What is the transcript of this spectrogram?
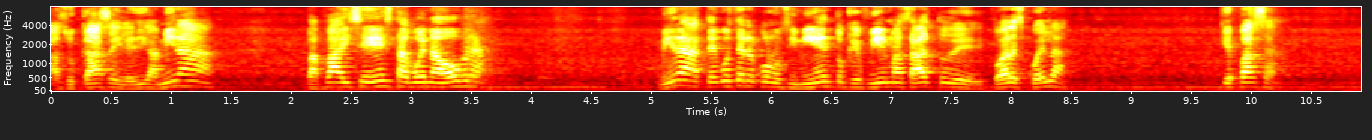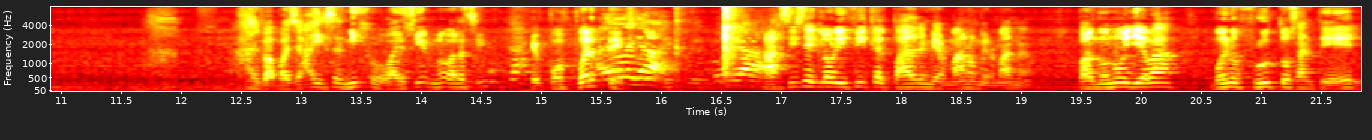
a su casa y le diga, mira, papá, hice esta buena obra. Mira, tengo este reconocimiento que fui el más alto de toda la escuela. ¿Qué pasa? Ah, el papá dice, ay, ese es mi hijo, va a decir, ¿no? Ahora sí. Pues fuerte. Así se glorifica el Padre, mi hermano, mi hermana. Cuando uno lleva buenos frutos ante Él.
